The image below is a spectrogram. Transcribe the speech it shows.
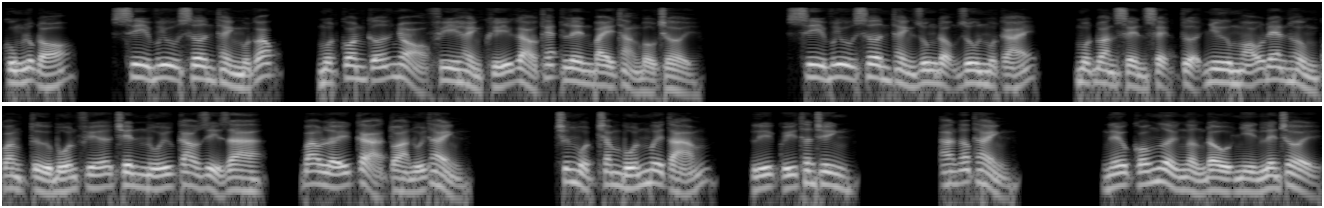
Cùng lúc đó, Si View Sơn thành một góc, một con cỡ nhỏ phi hành khí gào thét lên bay thẳng bầu trời. Si Vu Sơn thành rung động run một cái, một đoàn sền sệt tựa như máu đen hồng quang từ bốn phía trên núi cao dỉ ra, bao lấy cả tòa núi thành. chương 148, Lý Quý Thân Trinh. An ấp thành. Nếu có người ngẩng đầu nhìn lên trời,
